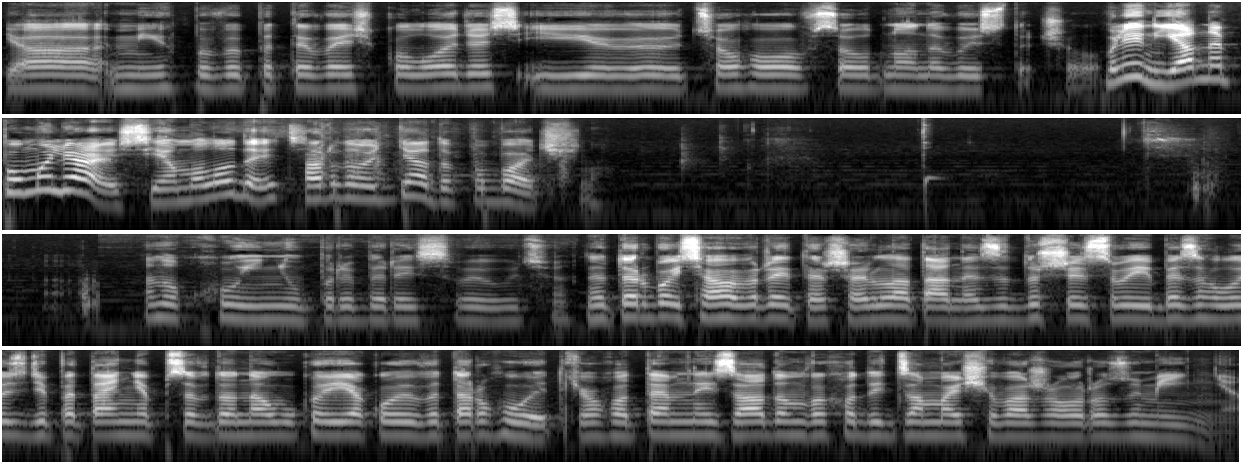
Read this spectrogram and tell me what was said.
Я міг би випити весь колодязь, і е, цього все одно не вистачило. Блін, я не помиляюсь, я молодець. Гарного дня, до побачення. А ну, хуйню прибери свою цю. Не турбуйся говорити, шарлатане, задуши свої безглузді питання псевдонаукою, якою ви торгуєте. Його темний задум виходить за межі вашого розуміння.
